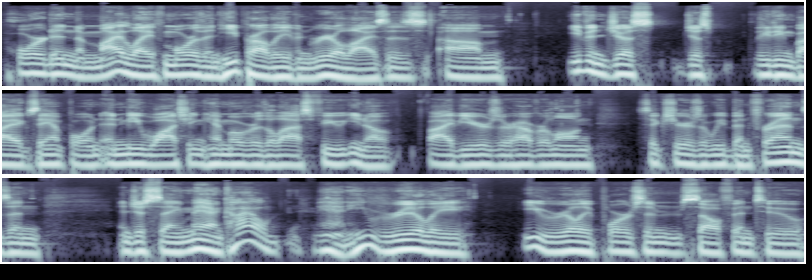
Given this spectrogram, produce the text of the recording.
poured into my life more than he probably even realizes. Um, even just just leading by example and, and me watching him over the last few, you know, five years or however long, six years that we've been friends and and just saying, man, Kyle, man, he really, he really pours himself into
